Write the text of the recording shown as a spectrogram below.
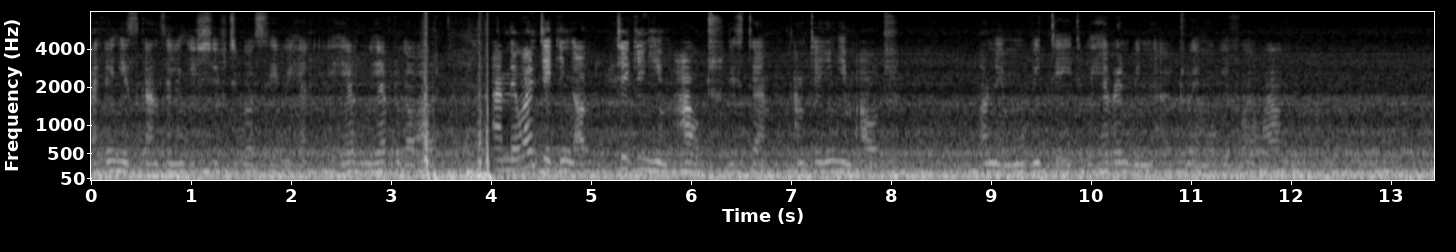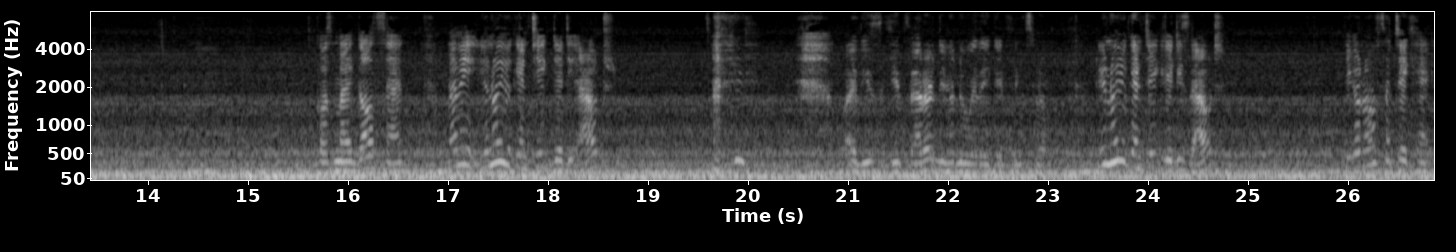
I think he's canceling his shift because he, we have we have to go out. I'm the one taking out taking him out this time. I'm taking him out on a movie date. We haven't been to a movie for a while. Because my girl said, Mommy, you know you can take daddy out? Why these kids? I don't even know where they get things from. Do you know you can take daddies out? You can also take him,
